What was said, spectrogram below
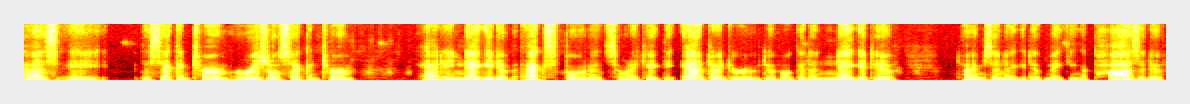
has a, the second term, original second term had a negative exponent. So when I take the antiderivative, I'll get a negative times a negative, making a positive,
